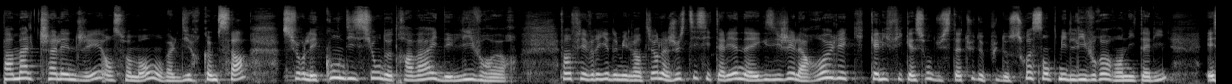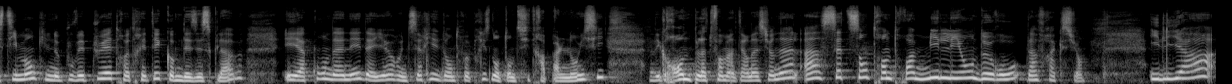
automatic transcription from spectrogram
pas mal challengées en ce moment, on va le dire comme ça, sur les conditions de travail des livreurs. Fin février 2021, la justice italienne a exigé la requalification du statut de plus de 60 000 livreurs en Italie, estimant qu'ils ne pouvaient plus être traités comme des esclaves, et a condamné d'ailleurs une série d'entreprises dont on ne citera pas le nom ici, des grandes plateformes internationales, à 733 millions d'euros d'infractions. Il y a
